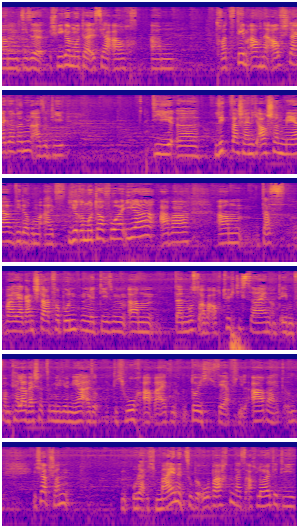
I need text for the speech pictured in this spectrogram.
ähm, diese Schwiegermutter ist ja auch ähm, trotzdem auch eine Aufsteigerin. Also die, die äh, liegt wahrscheinlich auch schon mehr wiederum als ihre Mutter vor ihr. Aber ähm, das war ja ganz stark verbunden mit diesem ähm, dann musst du aber auch tüchtig sein und eben vom Tellerwäscher zum Millionär, also dich hocharbeiten durch sehr viel Arbeit. Und ich habe schon, oder ich meine zu beobachten, dass auch Leute, die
